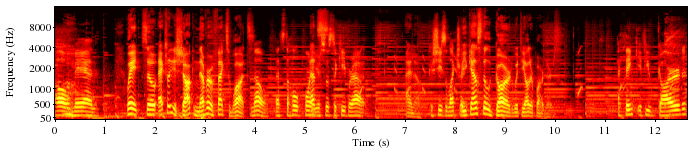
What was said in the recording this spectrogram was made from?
Oh man. Wait, so actually the shock never affects what? No, that's the whole point. You're supposed to keep her out. I know. Because she's electric. But you can still guard with the other partners. I think if you guard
